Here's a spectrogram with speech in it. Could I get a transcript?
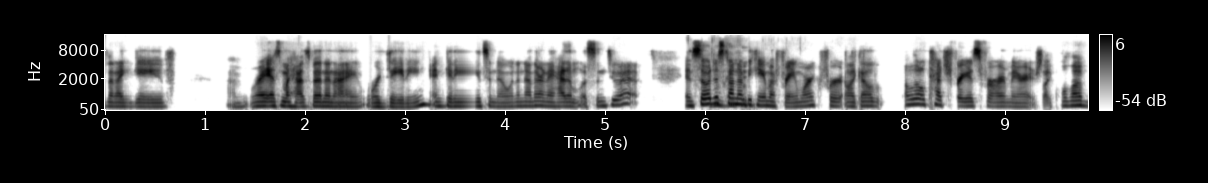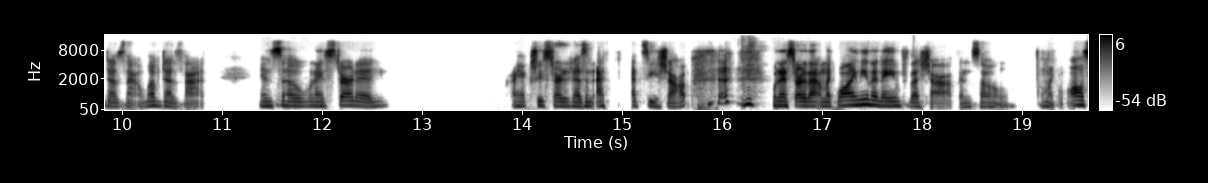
that I gave um, right as my husband and I were dating and getting to know one another. And I hadn't listened to it. And so it just kind of became a framework for like a, a little catchphrase for our marriage like, well, love does that. Love does that. And so when I started, I actually started as an Etsy shop. when I started that, I'm like, well, I need a name for the shop. And so I'm like, well, I'll,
